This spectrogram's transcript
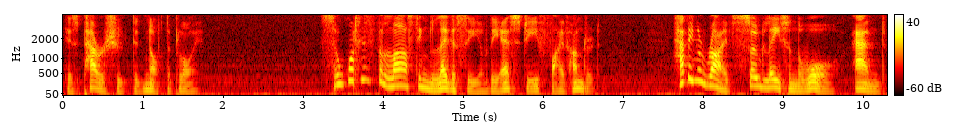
his parachute did not deploy. So what is the lasting legacy of the SG-500? Having arrived so late in the war, and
